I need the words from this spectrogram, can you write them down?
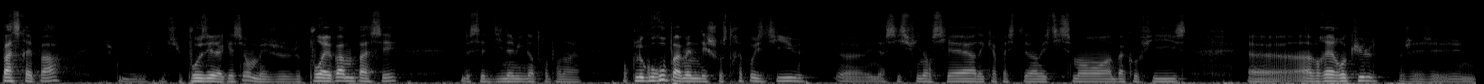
passerai pas, je me, suis posé la question, mais je ne pourrais pas me passer de cette dynamique d'entrepreneuriat. Donc le groupe amène des choses très positives, euh, une assise financière, des capacités d'investissement, un back-office, euh, un vrai recul. J'ai une,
